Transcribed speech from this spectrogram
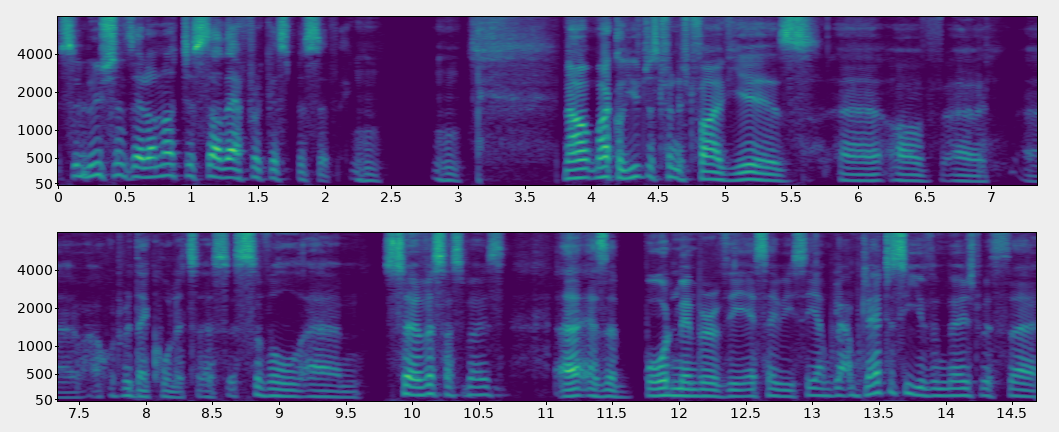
solutions that are not just South Africa specific. Mm-hmm. Mm-hmm. Now, Michael, you've just finished five years uh, of uh, uh, what would they call it? A, a civil um, service, I suppose, uh, as a board member of the SABC. I'm, gl- I'm glad to see you've emerged with uh,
